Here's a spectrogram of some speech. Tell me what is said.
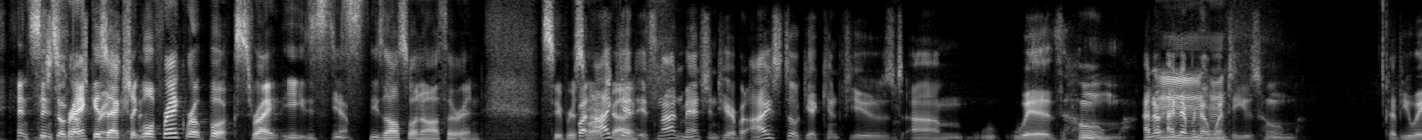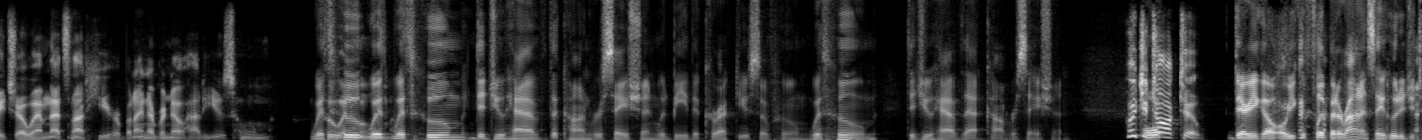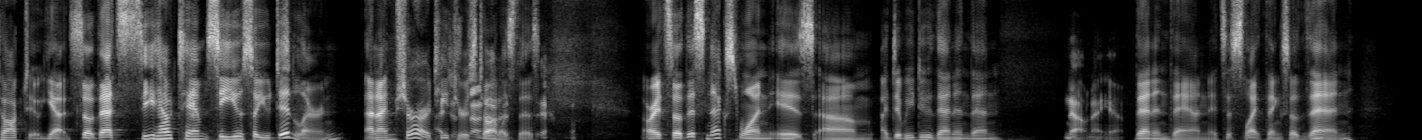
and since Frank is actually well, Frank wrote books, right? He's Yeah. he's, he's also an author and super but smart I guy. get it's not mentioned here, but I still get confused um, with whom. I don't. I never know when Mhm. to use whom. W H O M. That's not here, but I never know how to use whom. with who who, and with with whom did you have the conversation? Would be the correct use of whom. With whom did you have that conversation? Who'd you Or- talk to? There you go. Or you could flip it around and say, "Who did you talk to?" Yeah. So that's see how Tim see you. So you did learn, and I'm sure our teachers taught us this. All right. So this next one is, um, uh, did we do then and then? No, not yet. Then and then. It's a slight thing. So then,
